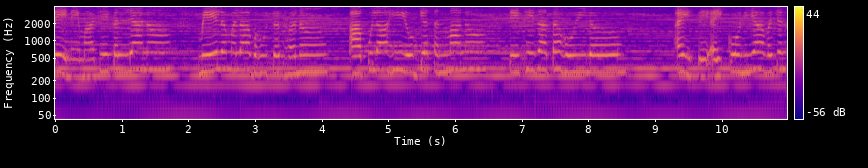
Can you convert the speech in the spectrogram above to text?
तेने माझे कल्याण मेल मला बहुत धन आपुलाही योग्य सन्मान तेथे जाता होईल. ऐसे ऐकोन या वचन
